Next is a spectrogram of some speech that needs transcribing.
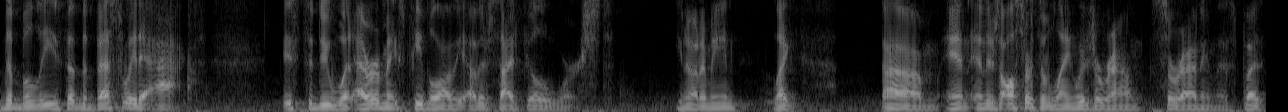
that believes that the best way to act is to do whatever makes people on the other side feel the worst. You know what I mean? Like, um, and, and there's all sorts of language around surrounding this, but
